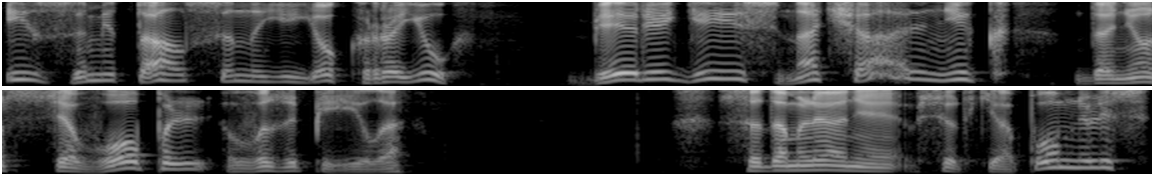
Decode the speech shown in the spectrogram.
и заметался на ее краю. «Берегись, начальник!» — донесся вопль возопила. Содомляне все-таки опомнились,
